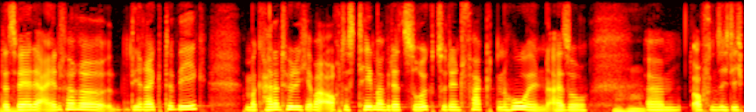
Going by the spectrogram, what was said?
Das wäre der einfache, direkte Weg. Man kann natürlich aber auch das Thema wieder zurück zu den Fakten holen. Also mhm. ähm, offensichtlich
